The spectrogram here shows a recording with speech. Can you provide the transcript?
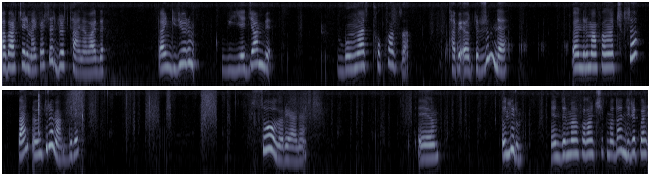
Abartıyorum arkadaşlar 4 tane vardı. Ben gidiyorum yiyeceğim bir. Bunlar çok fazla. Tabi öldürürüm de. Öldürmem falan çıksa ben öldüremem direkt. Su olur yani. Ee, ölürüm. Enderman falan çıkmadan direkt ben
